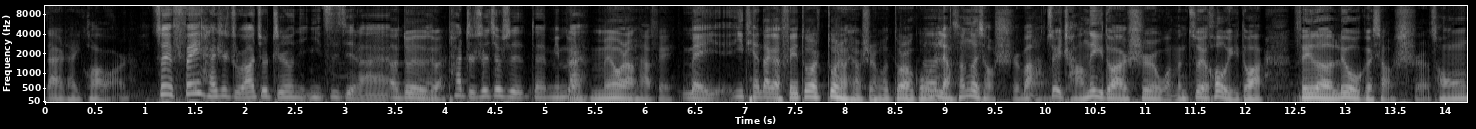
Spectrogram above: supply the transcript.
带着他一块儿玩儿的。所以飞还是主要就只有你你自己来啊，对对对，他只是就是对，明白，。没有让他飞。每一天大概飞多少多少小时或多少公呃，里？两三个小时吧，最长的一段是我们最后一段飞了六个小时，从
